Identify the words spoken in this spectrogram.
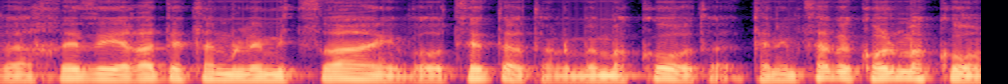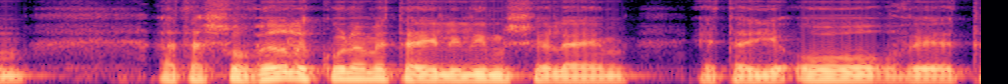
ואחרי זה ירדת לנו למצרים, והוצאת אותנו במכות, אתה נמצא בכל מקום, אתה שובר לכולם את האלילים שלהם, את היאור ואת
